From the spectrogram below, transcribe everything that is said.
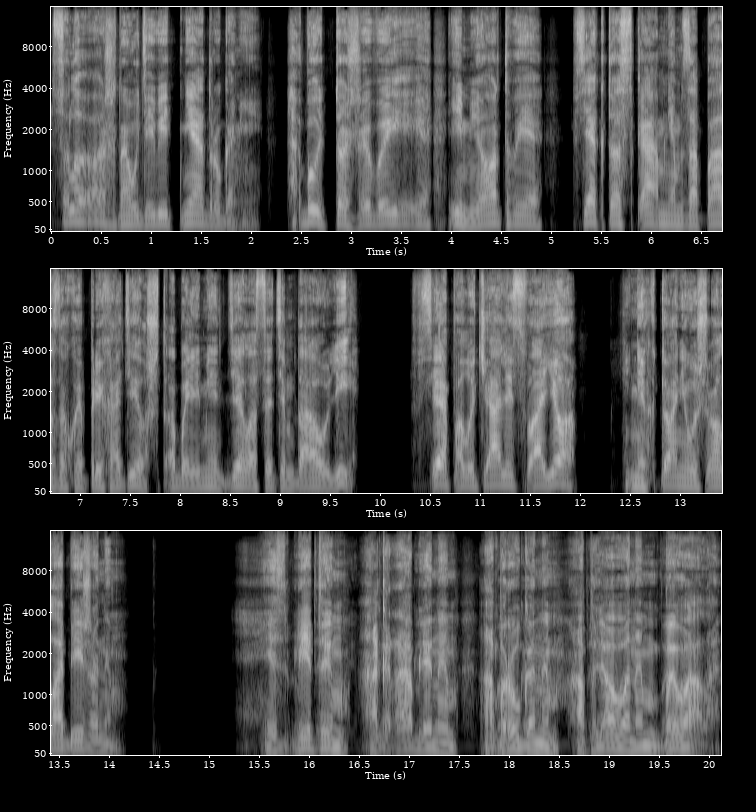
сложно удивить недругами. Будь то живые и мертвые, все, кто с камнем за пазухой приходил, чтобы иметь дело с этим Даули, все получали свое, и никто не ушел обиженным. Избитым, ограбленным, обруганным, оплеванным бывало.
